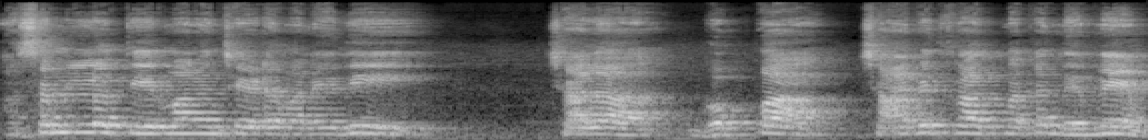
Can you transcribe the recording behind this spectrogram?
అసెంబ్లీలో తీర్మానం చేయడం అనేది చాలా గొప్ప చారిత్రాత్మక నిర్ణయం.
